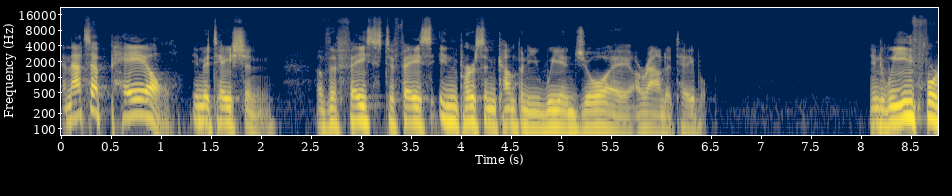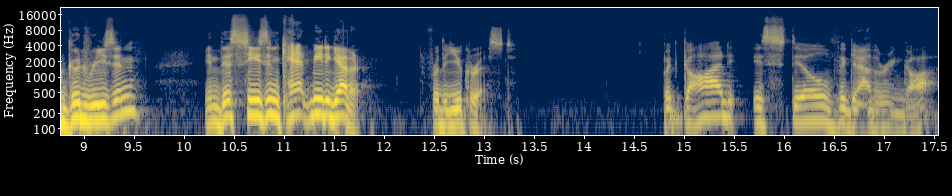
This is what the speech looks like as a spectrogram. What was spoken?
And that's a pale imitation of the face to face, in person company we enjoy around a table. And we, for good reason, in this season can't be together for the Eucharist. But God is still the gathering God.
